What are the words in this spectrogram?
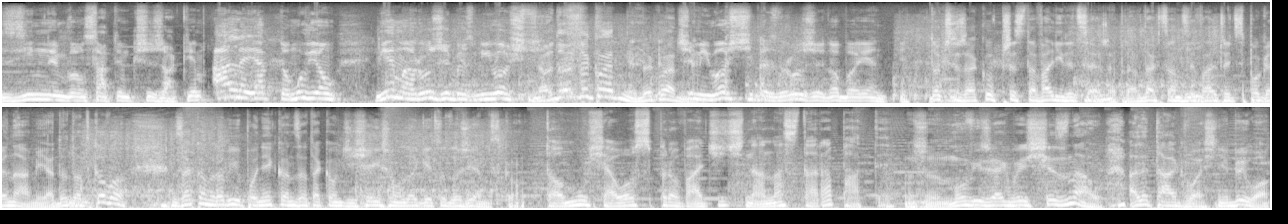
z innym wąsatym krzyżakiem, ale jak to mówią, nie ma róży bez miłości. No do, dokładnie, Czy dokładnie. miłości bez róży, no obojętnie. Do krzyżaków przystawali rycerze, prawda? Chcący walczyć z poganami. A dodatkowo zakon robił poniekąd za taką dzisiejszą legię cudzoziemską. To musiało sprowadzić na nas tarapaty. Mówisz, jakbyś się znał, ale tak właśnie było.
